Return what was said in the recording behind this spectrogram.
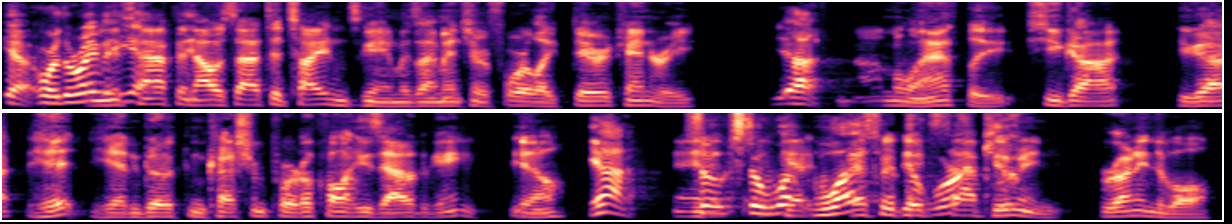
Yeah. Or the running back. This yeah. happened. I was at the Titans game, as I mentioned before, like Derrick Henry. Yeah. Phenomenal athlete. He got he got hit. He had to go to concussion protocol. He's out of the game. You know. Yeah. And so so what? What? That's what they stopped doing. Running the ball.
